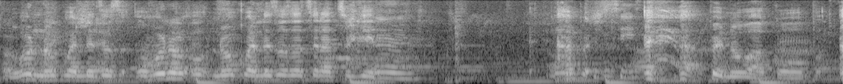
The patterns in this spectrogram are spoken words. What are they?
o bo kwaleletsa tsatsi la tswekere gape no wa kopa.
